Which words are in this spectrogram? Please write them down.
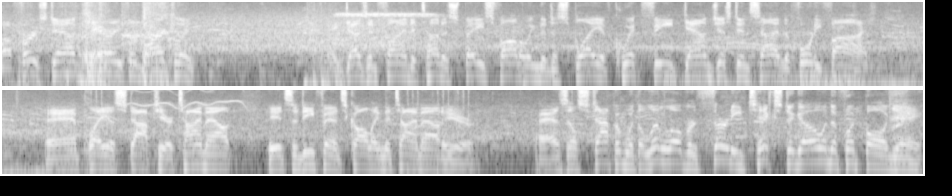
A first down carry for Barkley. Doesn't find a ton of space following the display of quick feet down just inside the 45. And play is stopped here. Timeout. It's the defense calling the timeout here. As they'll stop it with a little over 30 ticks to go in the football game.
